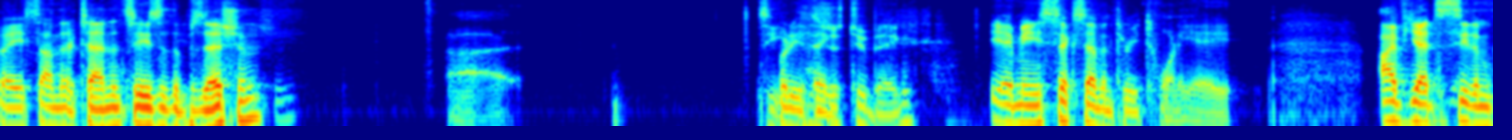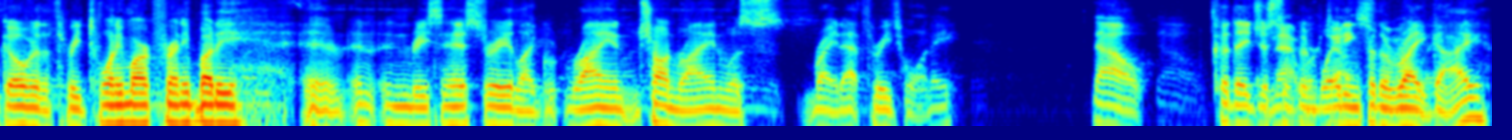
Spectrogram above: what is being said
based on their tendencies of the position. Uh, What do you think? Just too big. yeah, I mean, he's six seven, three twenty eight. I've yet to see them go over the 320 mark for anybody in, in, in recent history. Like Rhyan, Sean Rhyan was right at 320. Now, could they just have been waiting for the right guy?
